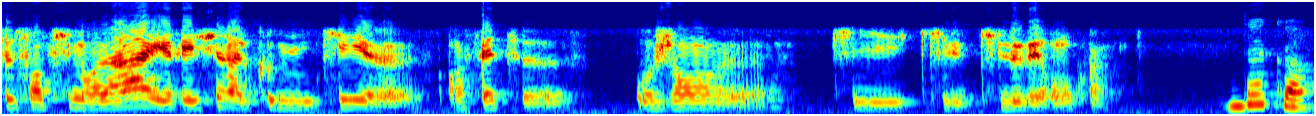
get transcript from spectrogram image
ce sentiment-là et réussir à le communiquer euh, en fait euh, aux gens qui, qui, qui, le verront quoi. D'accord.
